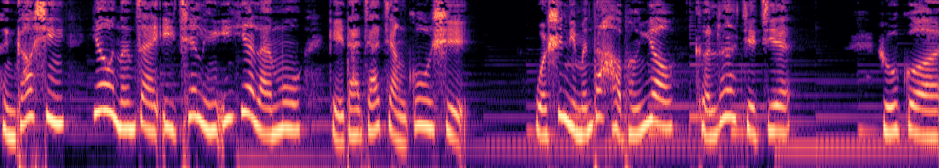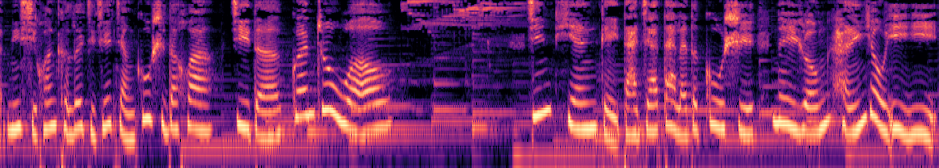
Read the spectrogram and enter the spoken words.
很高兴又能在《一千零一夜》栏目给大家讲故事。我是你们的好朋友可乐姐姐。如果你喜欢可乐姐姐讲故事的话，记得关注我哦。今天给大家带来的故事内容很有意义，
